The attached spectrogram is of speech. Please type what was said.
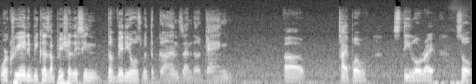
were created because I'm pretty sure they seen the videos with the guns and the gang uh, type of stilo, right? So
